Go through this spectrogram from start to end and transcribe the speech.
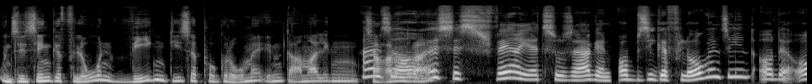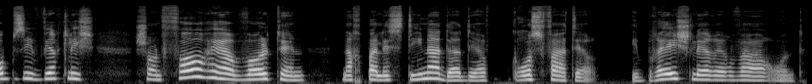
Und Sie sind geflohen wegen dieser Pogrome im damaligen Zarenreich? Also es ist schwer jetzt zu sagen, ob Sie geflogen sind oder ob Sie wirklich schon vorher wollten nach Palästina, da der Großvater Hebräischlehrer war und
